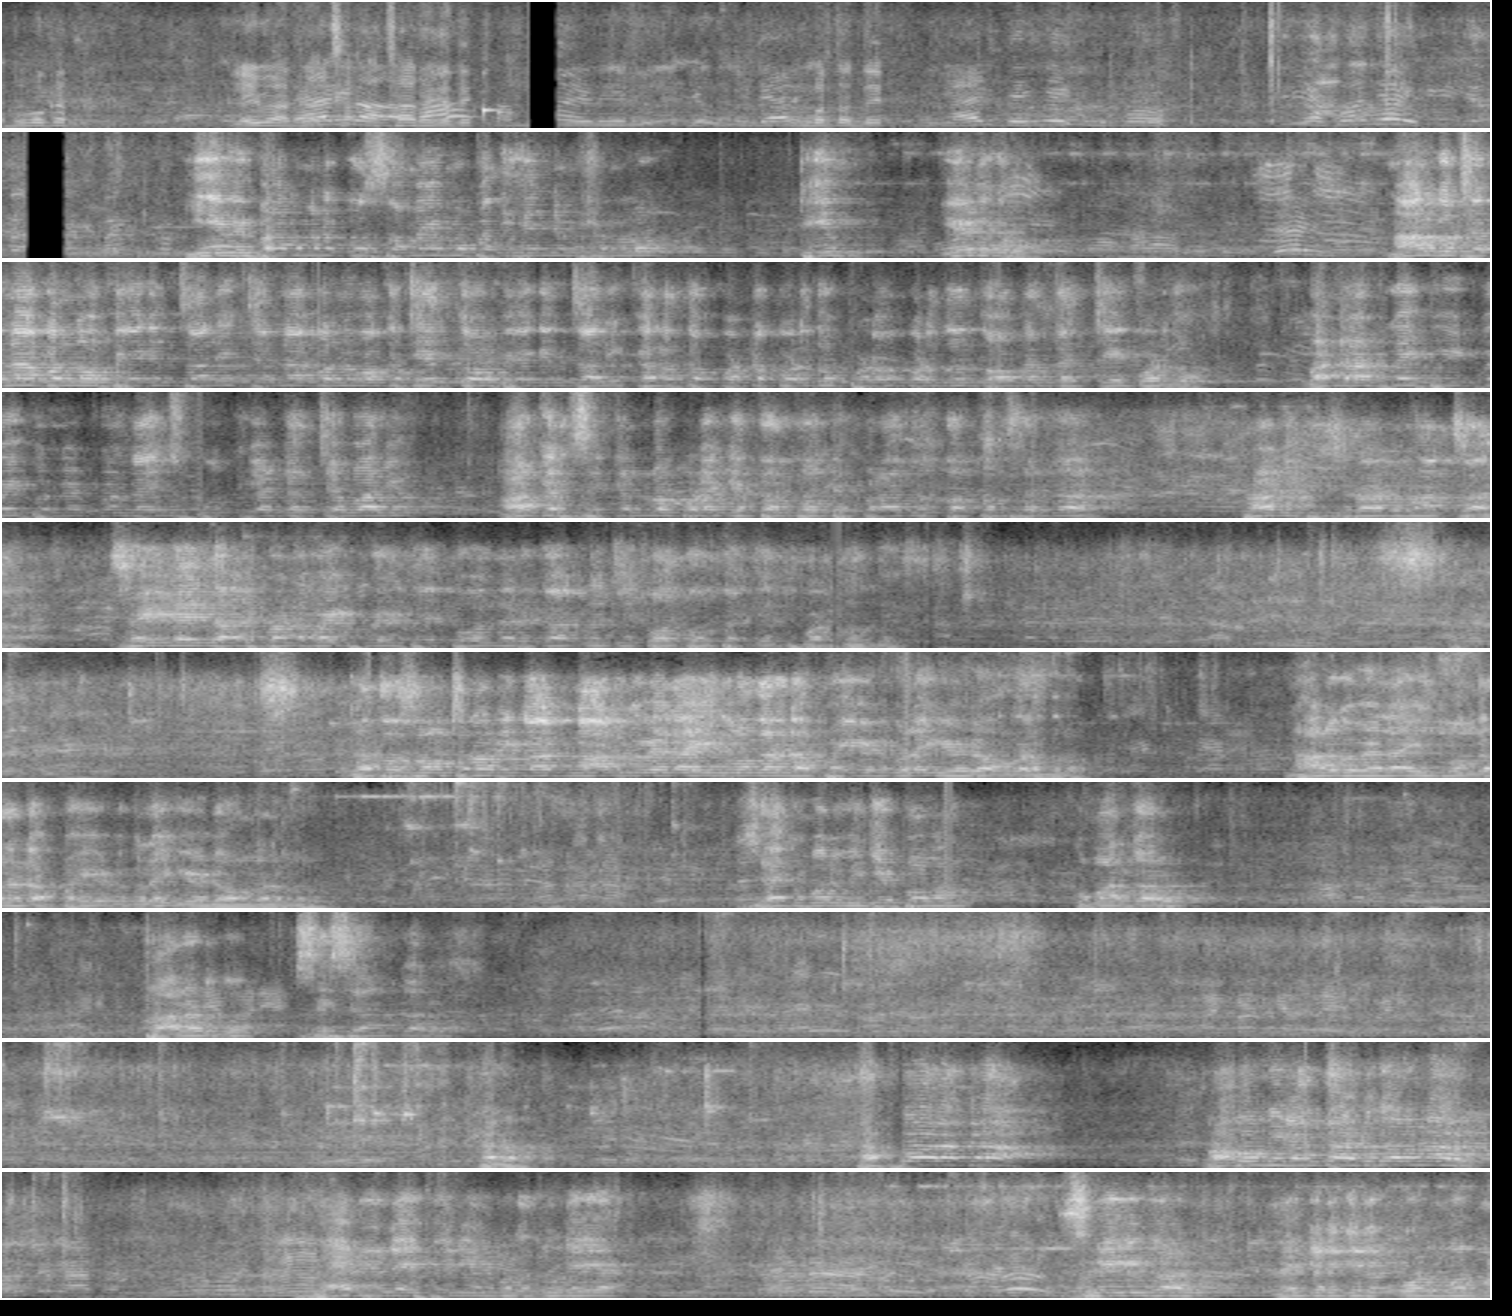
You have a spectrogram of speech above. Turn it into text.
Abubakar live आता अच्छा अच्छा था देख ఈ విభాగములకు సమయం పదిహేను నిమిషంలో టీం ఏడుగురు. నాలుగు చెన్నాకొలను ఉపయోగించాలి. చెన్నాకొలను ఒక చేతితో ఉపయోగించాలి. కర్రతో పట్టకూడదు పొడవకూడదు తోకలు టచ్ చేయకూడదు. బండ అటువైపు ఇటువైపు ఉన్నటువంటి లైన్స్ పూర్తిగా టచ్ అవ్వాలి. ఆఖరి సెకండ్లో కూడా గిత్తలతో తిప్పరాదు. తప్పనిసరిగా రాడు తీసి రాడు మార్చాలి. సైడ్ లైన్ దాటి బండ బయటకు వెళ్తే తోలు రికార్డు గత సంవత్సరం రికార్డు నాలుగు వేల ఐదు వందల డెబ్బై ఏడుగుల ఏడు అంగుళములు. నాలుగు వేల ఐదు వందల డెబ్బై ఏడుగుల ఏడు అంగుళములు. శాఖమూరి విజయ పవన్ కుమార్ గారు పాలడుగు శశాంక్ గారు హలో. తప్పుకోవాలి అక్కడ. బాబు మీరంతా అడ్డుగా ఉన్నారు. బ్యాటరీలు అయిపోయినాయి అనుకుంటా చూడయ్యా. శ్రీయు గారు వెంకటగిరి కోడుమూరు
